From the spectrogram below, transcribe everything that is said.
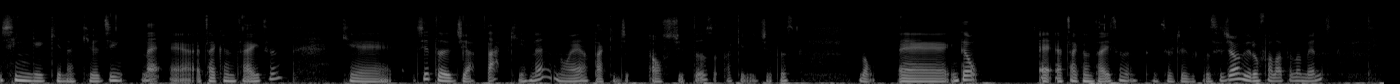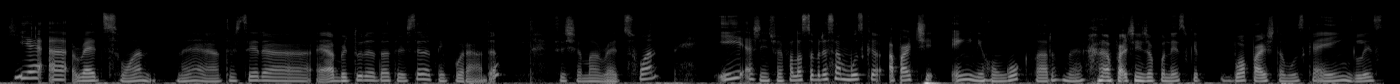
Shingeki no Kyojin, né? É Attack on Titan, que é titã de ataque, né? Não é ataque de, aos titãs, ataque de titãs. Bom, é, então, é Attack on Titan, tenho certeza que vocês já ouviram falar pelo menos, que é a Red Swan, né? A terceira, é a abertura da terceira temporada, se chama Red Swan. E a gente vai falar sobre essa música, a parte em Nihongo, claro, né? A parte em japonês, porque boa parte da música é em inglês,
